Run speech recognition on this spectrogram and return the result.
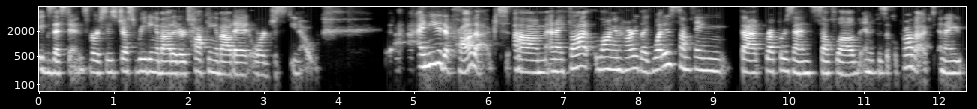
existence versus just reading about it or talking about it or just, you know, I needed a product. Um, and I thought long and hard, like, what is something that represents self love in a physical product? And I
